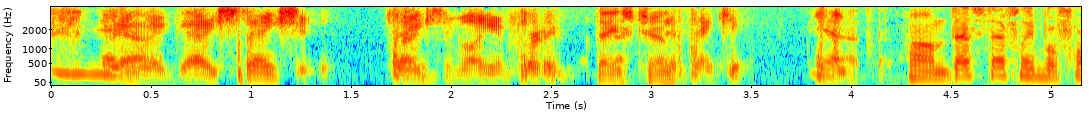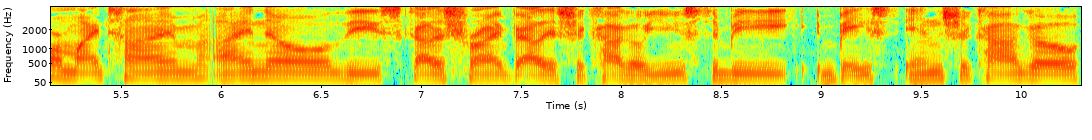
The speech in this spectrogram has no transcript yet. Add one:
Anyway, guys, thanks. Thanks a million for the. Thanks, Jim. Thank you. Yeah, um, that's definitely before my time. I know the Scottish Rite Valley of Chicago used to be based in Chicago.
